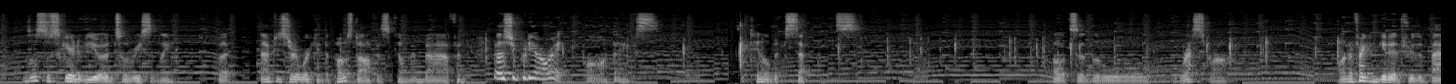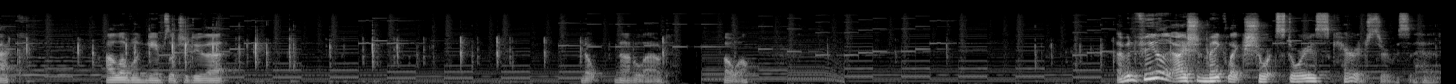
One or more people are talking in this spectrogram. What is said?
I was also scared of you until recently. But after you started working at the post office, coming back often, realized you're pretty alright. Aw, thanks. A tale of acceptance. Oh, it's a little restaurant. I wonder if I can get in through the back. I love when games let you do that. Nope, not allowed. Oh well. I've been feeling I should make like short stories carriage service ahead.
